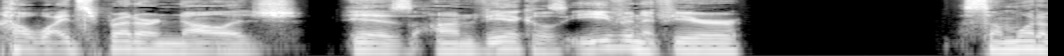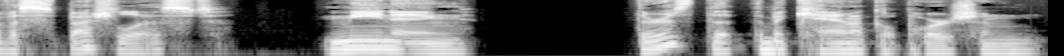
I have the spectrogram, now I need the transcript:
how widespread our knowledge is on vehicles, even if you're somewhat of a specialist, meaning there is the, the mechanical portion,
